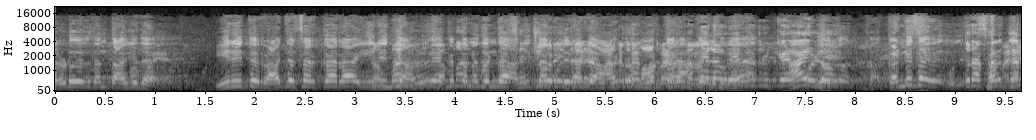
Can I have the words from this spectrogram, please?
ಎರಡೂ ಇಲ್ದಂತಾಗಿದೆ. ಈ ರೀತಿ ರಾಜ್ಯ ಸರ್ಕಾರ ಈ ರೀತಿ ಅವಿವೇಕತನದಿಂದ ಖಂಡಿತ ಸರ್ಕಾರ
